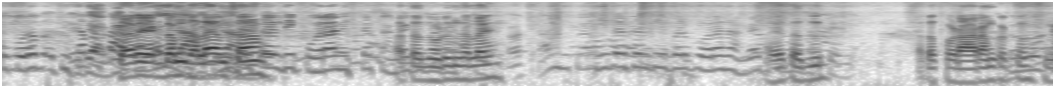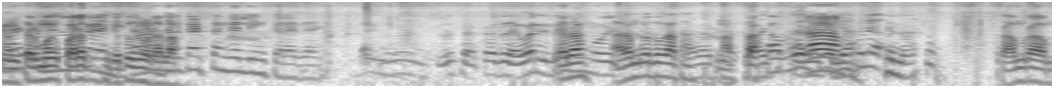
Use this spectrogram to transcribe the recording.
तर एकदम झालाय आमचा. आता जोडून झालाय. आहेत अजून. आता थोडा आराम करतो. नंतर मग परत घेतो जोडायला. आधार कार्ड संग लिंक करायचं आहे करा आराम करतो का आता? नाश्ता. राम राम.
